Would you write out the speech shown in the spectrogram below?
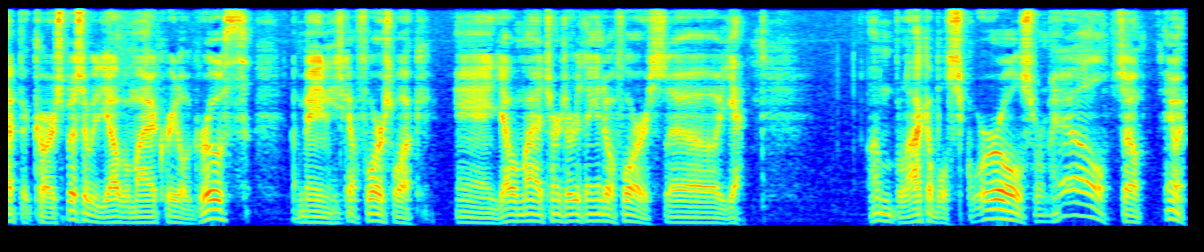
epic card, especially with Yavimaya Cradle Growth. I mean, he's got Forest Walk, and Yavimaya turns everything into a forest. So yeah, unblockable squirrels from hell. So anyway,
